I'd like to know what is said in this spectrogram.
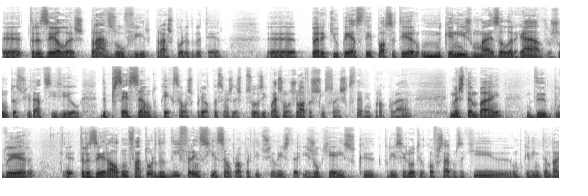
eh, trazê-las para as ouvir, para as pôr a debater, uh, para que o PSD possa ter um mecanismo mais alargado junto à sociedade civil de percepção do que, é que são as preocupações das pessoas e quais são as novas soluções que se devem procurar, mas também de poder trazer algum fator de diferenciação para o Partido Socialista. E julgo que é isso que, que podia ser útil conversarmos aqui um bocadinho também.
